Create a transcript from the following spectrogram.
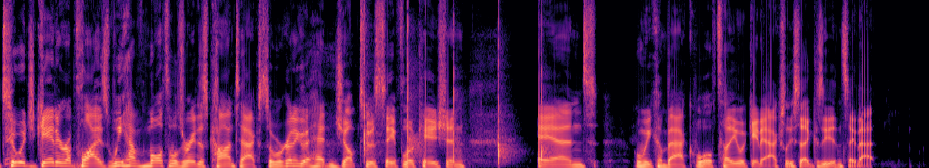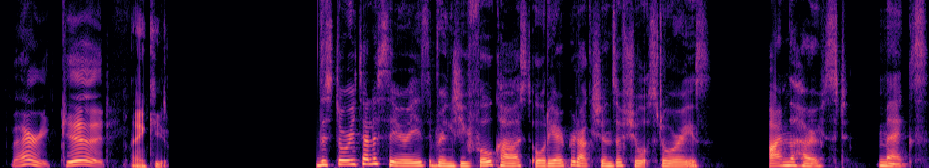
to which Gator replies, "We have multiple Dradis contacts, so we're going to go ahead and jump to a safe location." And when we come back, we'll tell you what Gator actually said because he didn't say that. Very good. Thank you. The Storyteller series brings you full cast audio productions of short stories. I'm the host, Megs.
